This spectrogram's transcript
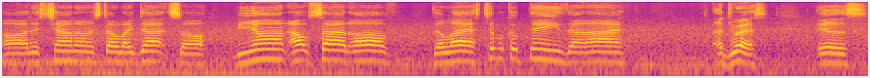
uh, this channel and stuff like that. So beyond outside of the last typical things that I address is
